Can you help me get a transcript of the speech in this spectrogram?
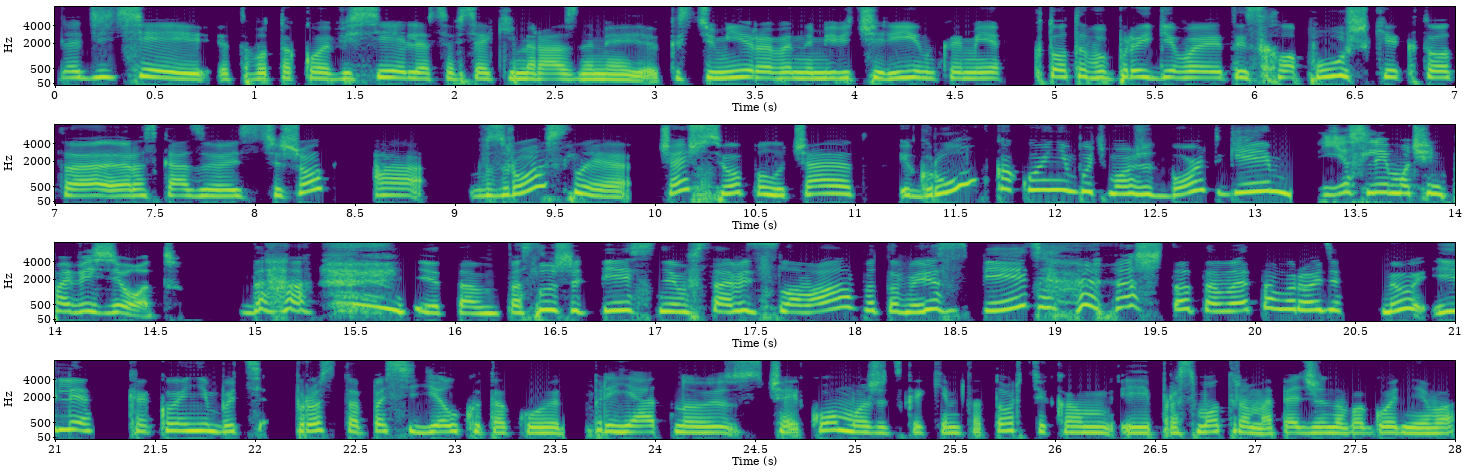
для детей это вот такое веселье со всякими разными костюмированными вечеринками, кто-то выпрыгивает из хлопушки, кто-то рассказывает стишок, а взрослые чаще всего получают игру какую-нибудь, может, board game. Если им очень повезет. Да, и там послушать песню, вставить слова, потом ее спеть, что-то в этом роде. Ну, или какую-нибудь просто посиделку такую приятную с чайком, может, с каким-то тортиком и просмотром, опять же, новогоднего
